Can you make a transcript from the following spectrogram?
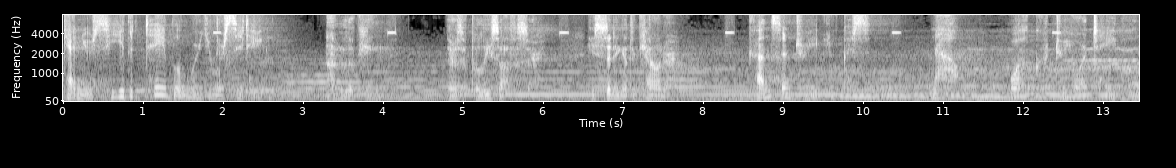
Can you see the table where you were sitting? I'm looking. There's a police officer. He's sitting at the counter. Concentrate, Lucas. Now, walk to your table.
